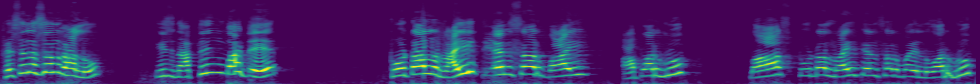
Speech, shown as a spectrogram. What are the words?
facilitation value is nothing but a total right answer by upper group plus total right answer by lower group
